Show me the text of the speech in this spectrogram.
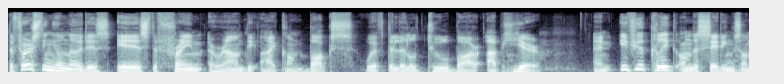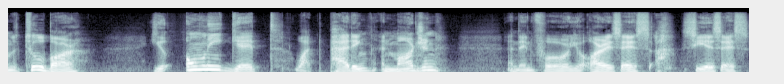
The first thing you'll notice is the frame around the icon box with the little toolbar up here. And if you click on the settings on the toolbar, you only get what padding and margin and then for your RSS, CSS,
